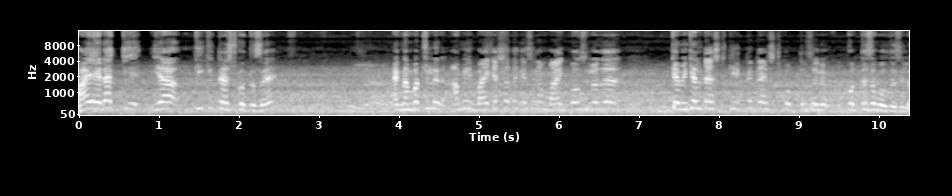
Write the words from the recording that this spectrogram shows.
ভাই এটা কি ইয়া কি কি টেস্ট করতেছে? এক নাম্বার চুলের আমি বাইকের সাথে গেছিলাম বাইক বলছিল যে কেমিক্যাল টেস্ট কি একটা টেস্ট করতেছিল করতেছে বলতেছিল।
